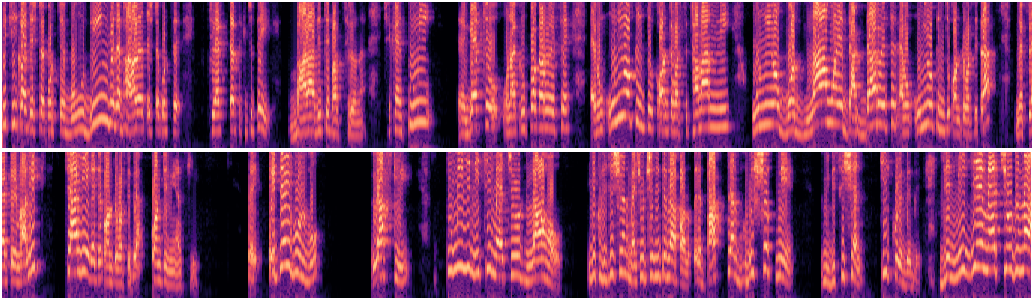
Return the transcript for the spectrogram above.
বিক্রি করার চেষ্টা করছে, বহুদিন ধরে ভাড়া দেওয়ার চেষ্টা করছে। ফ্ল্যাটটাতে কিছুতেই ভাড়া দিতে পারছিল না। সেখানে তুমি গেছো, ওনাকে উপকার হয়েছে এবং উনিও কিন্তু কন্ট্রোভার্সি থামাননি। উনিও বদনাম হয়ে দাগদার হয়েছেন এবং উনিও কিন্তু কন্ট্রোভার্সিটা মানে ফ্ল্যাটের মালিক চালিয়ে গেছে কন্ট্রোভার্সিটা কন্টিনিউয়াসলি তাই এটাই বলব লাস্টলি তুমি যে নিচে ম্যাচিউর না হও, যে ডিসিশন ম্যাচিউরিটি নিতে না পারো, তাহলে বাচ্চার ভবিষ্যৎ নিয়ে তুমি ডিসিশন কি করে দেবে? যে নিজে ম্যাচিউর না,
